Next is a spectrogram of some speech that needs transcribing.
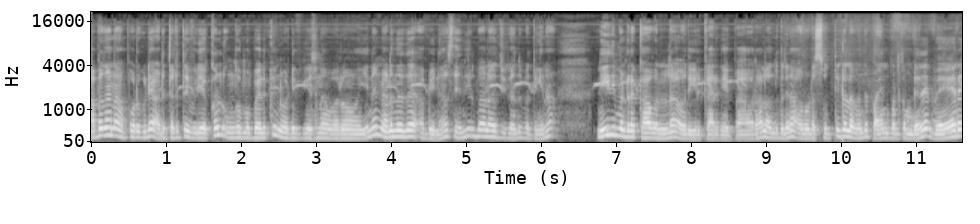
அப்போ தான் நான் போடக்கூடிய அடுத்தடுத்த வீடியோக்கள் உங்கள் மொபைலுக்கு நோட்டிஃபிகேஷனாக வரும். என்ன நடந்தது அப்படின்னா செந்தில் பாலாஜிக்கு வந்து பார்த்திங்கன்னா நீதிமன்ற காவலில் அவர் இருக்காருங்க. இப்போ அவரால் வந்து பார்த்திங்கன்னா அவரோட சொத்துக்களை வந்து பயன்படுத்த முடியாது. வேறு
